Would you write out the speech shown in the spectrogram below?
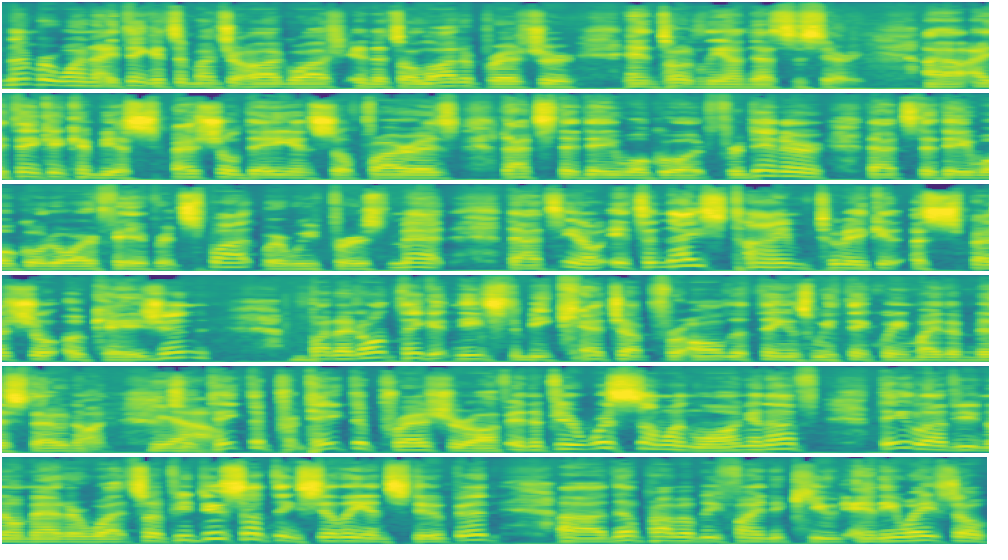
number one, I think it's a bunch of hogwash and it's a lot of pressure and totally unnecessary. Uh, I think it can be a special day insofar as that's the day we'll go out for dinner. That's the day we'll go to our favorite spot where we first met. That's, you know, it's a nice time to make it a special occasion, but I don't think it needs to be catch up for all the things we think we might have missed out on. Yeah. So take the take the pressure off. And if you're with someone long enough, they love you no matter what. So if you do something silly and stupid, uh, they'll probably find it cute anyway. So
